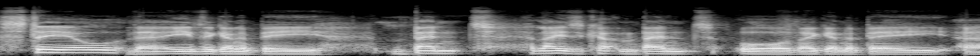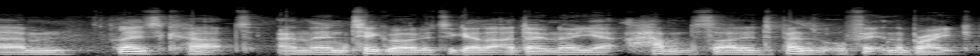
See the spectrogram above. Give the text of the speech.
steel. They're either going to be bent, laser cut and bent or they're going to be um, laser cut and then TIG welded together. I don't know yet. I haven't decided. Depends what will fit in the brake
